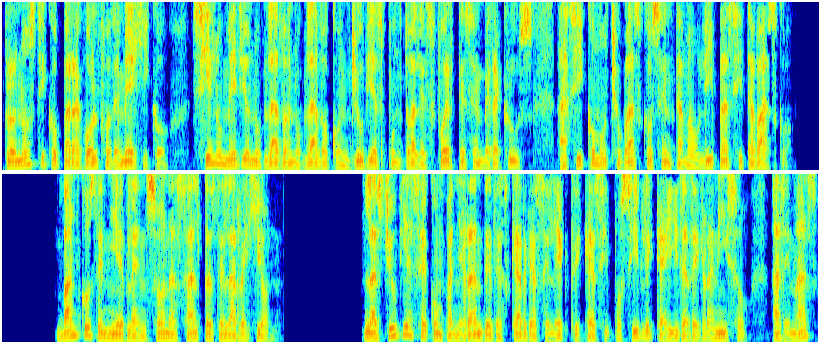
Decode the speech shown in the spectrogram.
Pronóstico para Golfo de México, cielo medio nublado a nublado con lluvias puntuales fuertes en Veracruz, así como chubascos en Tamaulipas y Tabasco. Bancos de niebla en zonas altas de la región. Las lluvias se acompañarán de descargas eléctricas y posible caída de granizo, además,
